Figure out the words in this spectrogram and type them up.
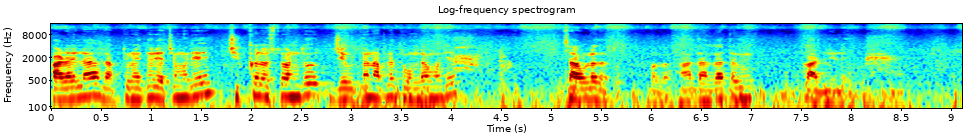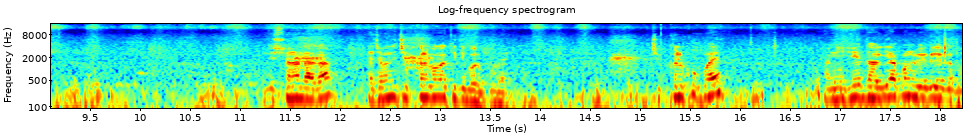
काढायला लागतो नाहीतर याच्यामध्ये चिखल असतो आणि तो जेवताना आपल्या तोंडामध्ये चावला जातो. बघा हा धागा आता मी काढलेला आहे. दिसतो ना धागा? त्याच्यामध्ये चिखल बघा किती भरपूर आहे. चिखल खूप आहे. आणि हे धागे आपण वेगळे करतो.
